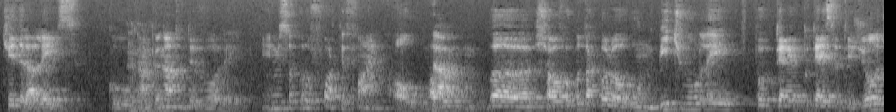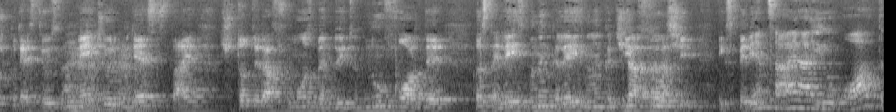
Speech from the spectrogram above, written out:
cei de la Lays, cu uh-huh. campionatul de volei. Mi s-a părut foarte fain. Au, da. au, uh, și-au făcut acolo un beach volley, puteai, puteai să te joci, puteai să te uiți la uh-huh. meciuri, mhm. puteai să stai și tot era frumos branduit, nu foarte, ăsta e lays, mănâncă lays, mănâncă chips da, da. și experiența aia e o altă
